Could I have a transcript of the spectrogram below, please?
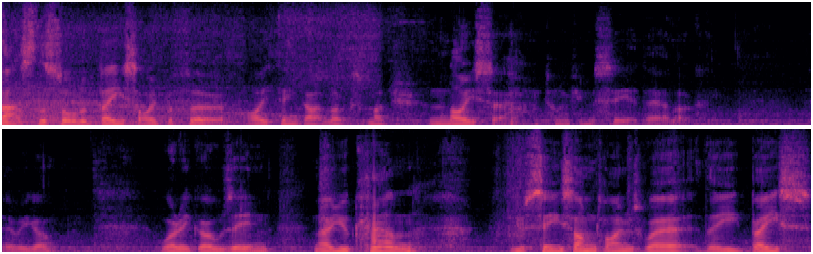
That's the sort of base I prefer. I think that looks much nicer. I don't know if you can see it there, look. There we go. Where it goes in. Now you can, you see sometimes where the base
